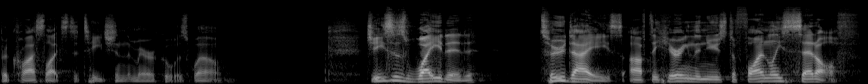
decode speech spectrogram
But Christ likes to teach in the miracle as well. Jesus waited two days after hearing the news to finally set off.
